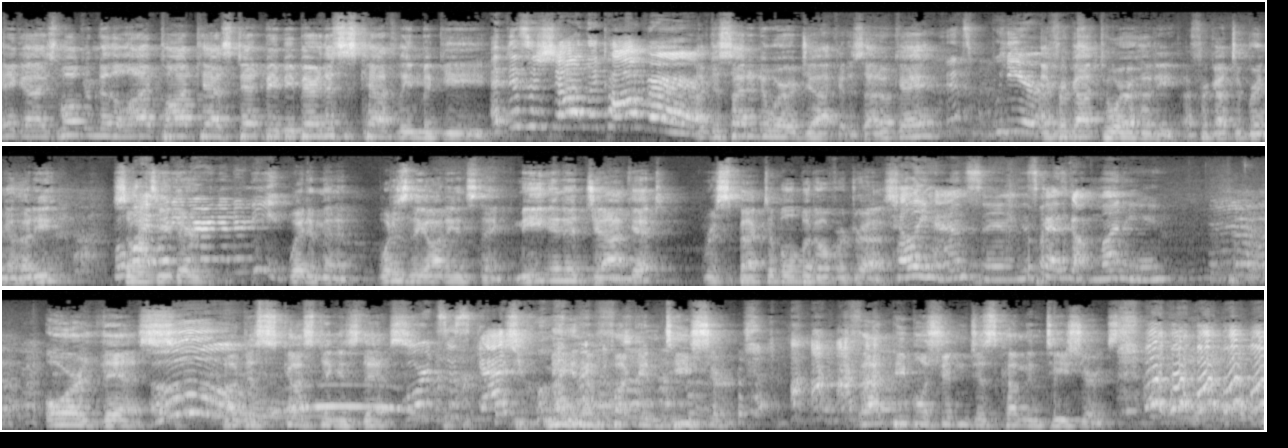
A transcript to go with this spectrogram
Hey guys, welcome to the live podcast, Dead Baby Bear. This is Kathleen McGee. And this is Sean the I've decided to wear a jacket. Is that okay? It's weird. I forgot to wear a hoodie. I forgot to bring a hoodie. Well, why, what are you wearing underneath? Wait a minute. What does the audience think? Me in a jacket, respectable but overdressed. Kelly Hansen. This guy's got money. Or this. Ooh. How disgusting is this? Fort Saskatchewan. Me in a fucking t-shirt. Fat people shouldn't just come in t-shirts.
